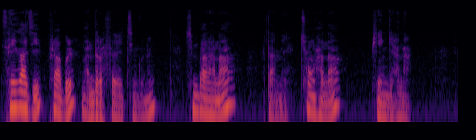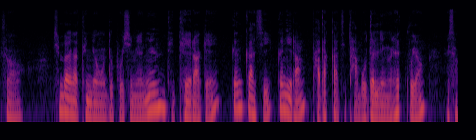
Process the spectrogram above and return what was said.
세 가지 프랍을 만들었어요. 이 친구는 신발 하나, 그 다음에 총 하나, 비행기 하나. 그래서 신발 같은 경우도 보시면은 디테일하게 끈까지 끈이랑 바닥까지 다 모델링을 했고요. 그래서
